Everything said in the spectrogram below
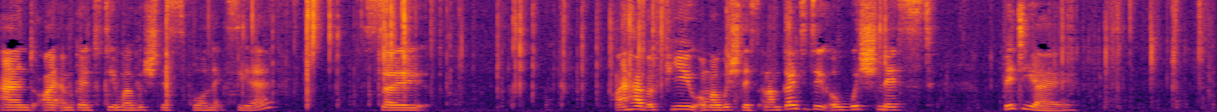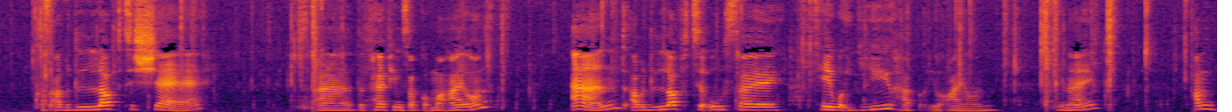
and I am going to do my wish list for next year. So I have a few on my wish list and I'm going to do a wish list video because I would love to share uh, the perfumes I've got my eye on. And I would love to also hear what you have your eye on, you know. I'm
